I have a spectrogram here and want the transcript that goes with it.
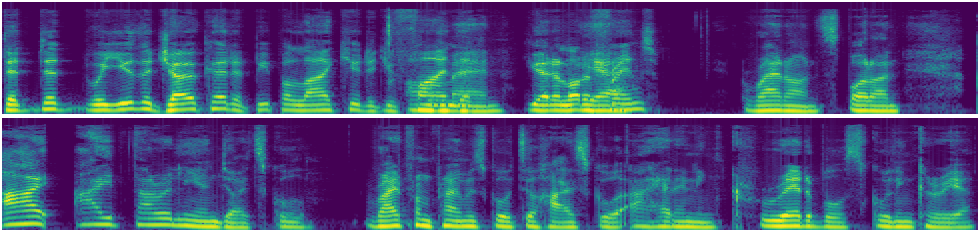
Did did were you the joker? Did people like you? Did you oh, find that Oh, man. you had a lot of Yeah. friends? Right on, spot on. I I thoroughly enjoyed school. Right from primary school to high school, I had an incredible schooling career.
